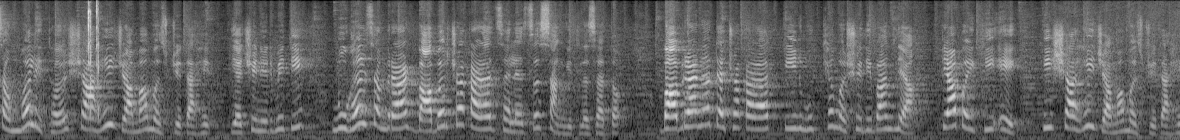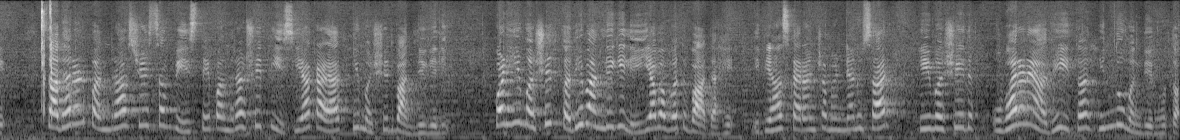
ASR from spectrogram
संभल इथं शाही जामा मस्जिद आहे. याची निर्मिती मुघल सम्राट बाबरच्या काळात झाल्याचं सांगितलं जातं. बाबरानं त्याच्या काळात तीन मुख्य मशिदी बांधल्या त्यापैकी एक ही शाही जामा मस्जिद आहे. साधारण पंधराशे सव्वीस ते पंधराशे तीस या काळात ही मशीद बांधली गेली. पण ही मशीद कधी बांधली गेली याबाबत वाद आहे. इतिहासकारांच्या म्हणण्यानुसार ही मशीद उभारण्याआधी इथं हिंदू मंदिर होतं.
